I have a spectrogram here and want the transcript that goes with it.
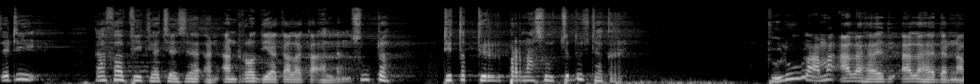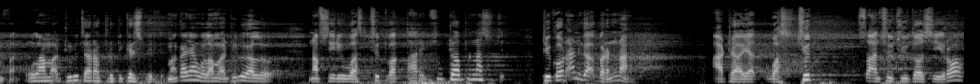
Jadi kafabi jazaan an dia kalaka alam sudah ditekdir pernah sujud itu sudah keren. Dulu ulama ala hadi ala hadan nampak. Ulama dulu cara berpikir seperti itu. Makanya ulama dulu kalau nafsiri wasjud waktarib sudah pernah sujud. Di Quran nggak pernah ada ayat wasjud san sujud siro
